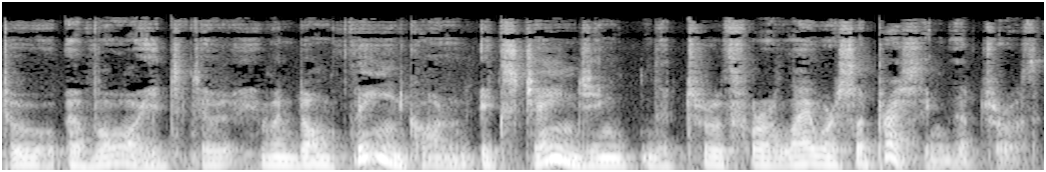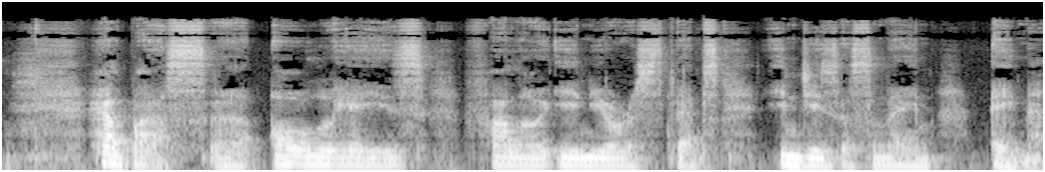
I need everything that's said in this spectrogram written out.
to avoid, to even don't think on exchanging the truth for a lie or suppressing the truth. Help us uh, always follow in your steps. In Jesus' name, Amen.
